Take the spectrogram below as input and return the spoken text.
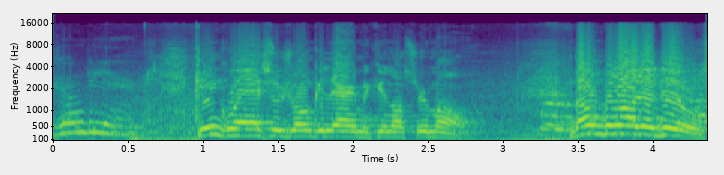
João Guilherme. Quem conhece o João Guilherme aqui, nosso irmão? Dá um glória a Deus.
